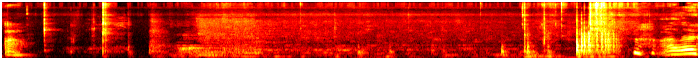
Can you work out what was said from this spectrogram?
А. Але,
